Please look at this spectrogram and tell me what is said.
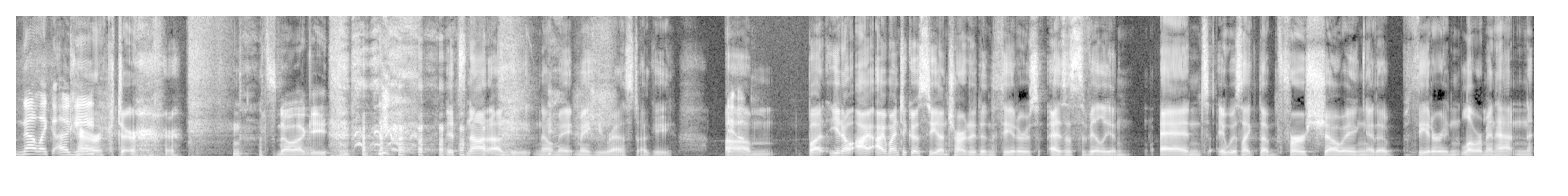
Not like Uggie. character. it's no uggie it's not Uggie. No, may, may he rest, Uggie. Um, but, you know, I, I went to go see Uncharted in the theaters as a civilian. And it was like the first showing at a theater in lower Manhattan.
